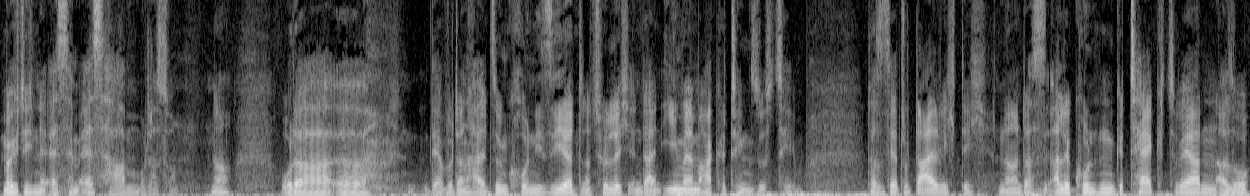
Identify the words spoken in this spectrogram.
möchte ich eine SMS haben oder so. Ne? Oder äh, der wird dann halt synchronisiert natürlich in dein E-Mail-Marketing-System. Das ist ja total wichtig, ne? dass alle Kunden getaggt werden, also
